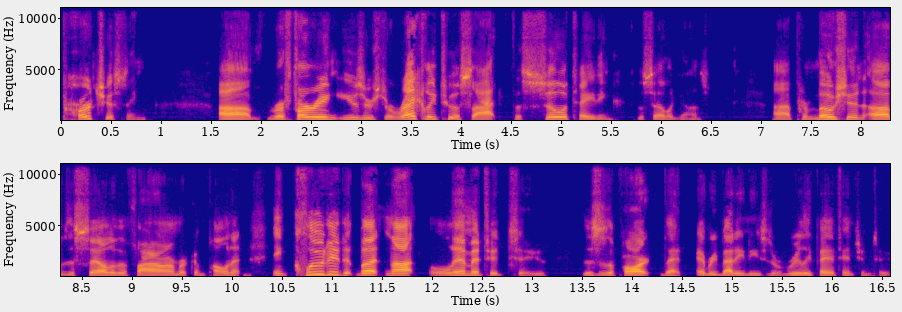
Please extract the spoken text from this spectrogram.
purchasing. uh, referring users directly to a site facilitating the sale of guns, uh, promotion of the sale of a firearm or component, included but not limited to. This is a part that everybody needs to really pay attention to.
